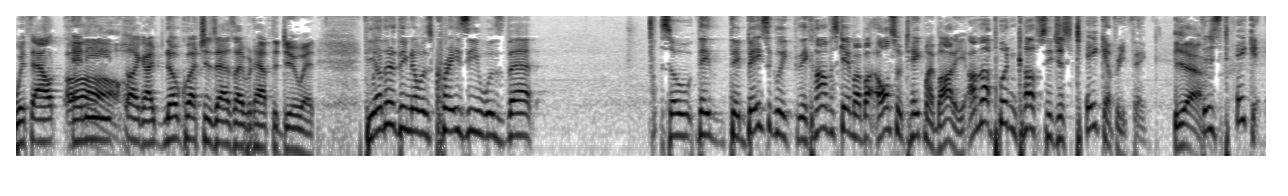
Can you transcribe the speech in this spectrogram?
without Oh. any like I no questions as I would have to do it. The other thing that was crazy was that so they they basically they confiscate my body, also take my body. I'm not putting cuffs; they just take everything. Yeah. they just take it.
